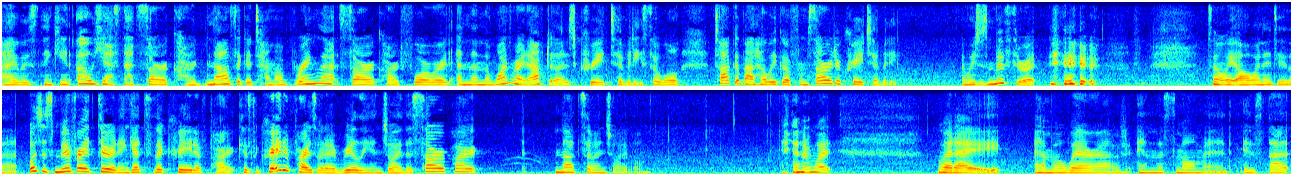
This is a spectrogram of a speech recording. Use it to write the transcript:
I was thinking, oh, yes, that sorrow card. Now's a good time. I'll bring that sorrow card forward. And then the one right after that is creativity. So we'll talk about how we go from sorrow to creativity. And we just move through it. Don't we all want to do that? We'll just move right through it and get to the creative part. Because the creative part is what I really enjoy. The sorrow part, not so enjoyable. And what what I am aware of in this moment is that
